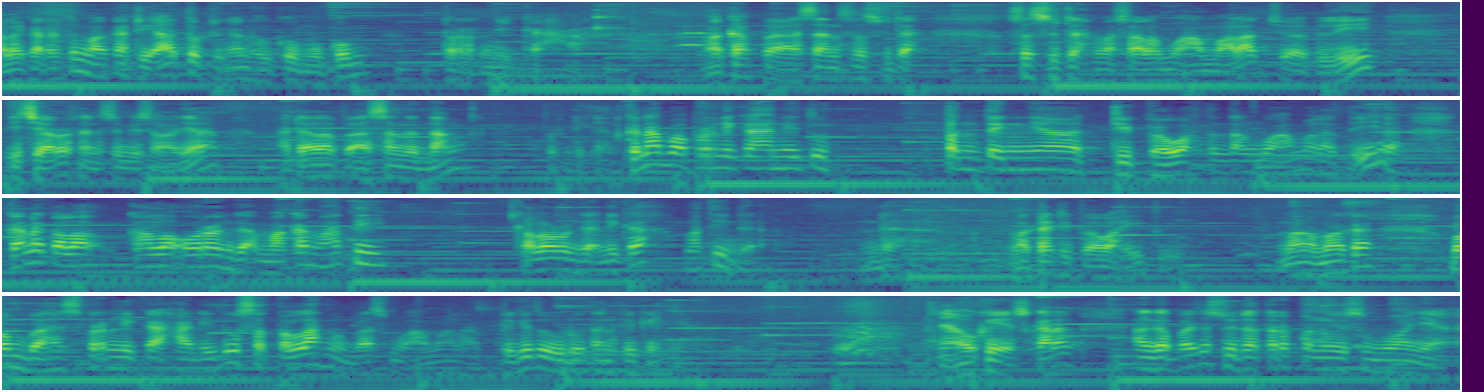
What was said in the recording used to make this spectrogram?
Oleh karena itu maka diatur dengan hukum-hukum pernikahan. Maka bahasan sesudah sesudah masalah muamalat jual beli, ijarah dan semisalnya adalah bahasan tentang pernikahan. Kenapa pernikahan itu pentingnya di bawah tentang muamalat? Iya, karena kalau kalau orang nggak makan mati, kalau orang nggak nikah mati enggak? Enggak. Maka di bawah itu. Maka membahas pernikahan itu setelah membahas muamalat. Begitu urutan fikihnya. Nah oke, okay. sekarang anggap aja sudah terpenuhi semuanya.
